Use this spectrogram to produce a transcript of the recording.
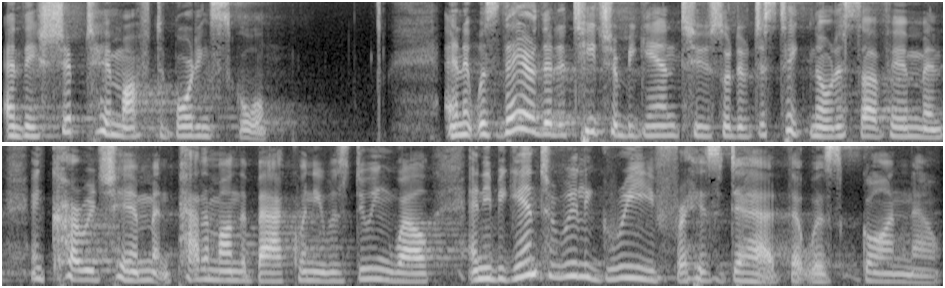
and they shipped him off to boarding school. And it was there that a teacher began to sort of just take notice of him and encourage him and pat him on the back when he was doing well. And he began to really grieve for his dad that was gone now.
